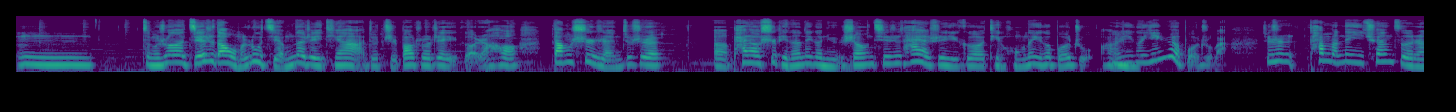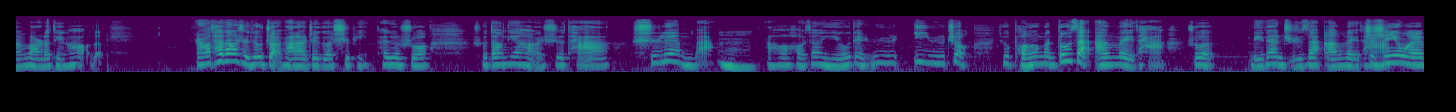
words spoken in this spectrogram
嗯，怎么说呢？截止到我们录节目的这一天啊，就只爆出了这一个。然后当事人就是呃拍到视频的那个女生，其实她也是一个挺红的一个博主，好像是一个音乐博主吧，就是他们那一圈子人玩的挺好的。然后她当时就转发了这个视频，她就说说当天好像是她失恋吧，嗯，然后好像也有点郁抑郁症，就朋友们都在安慰她，说李诞只是在安慰她，只是因为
